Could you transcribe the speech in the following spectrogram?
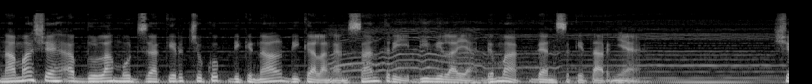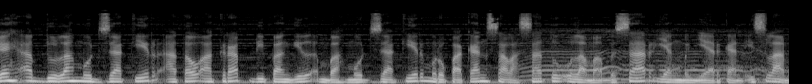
Nama Syekh Abdullah Mudzakir cukup dikenal di kalangan santri di wilayah Demak dan sekitarnya. Syekh Abdullah Mudzakir atau akrab dipanggil Mbah Mudzakir merupakan salah satu ulama besar yang menyiarkan Islam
